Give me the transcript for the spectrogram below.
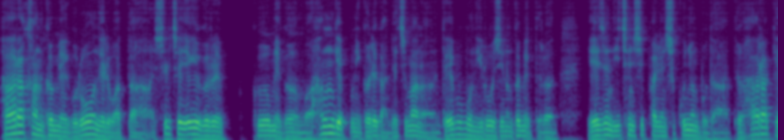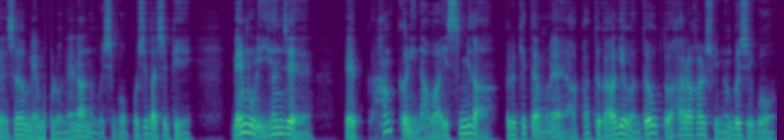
하락한 금액으로 내려왔다. 실제 여기 거래 금액은 뭐 한 개뿐이 거래가 안 됐지만은 대부분 이루어지는 금액들은 예전 2018년 19년보다 더 하락해서 매물로 내놨는 것이고 보시다시피 매물이 현재 101건이 나와 있습니다. 그렇기 때문에 아파트 가격은 더욱더 하락할 수 있는 것이고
